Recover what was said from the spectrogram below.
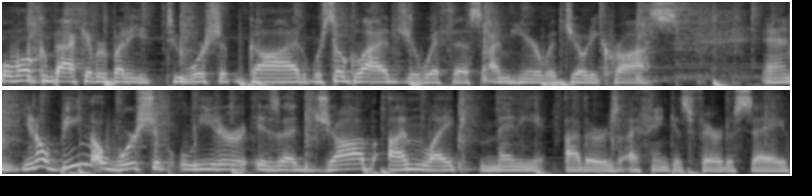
Well, welcome back, everybody, to Worship God. We're so glad you're with us. I'm here with Jody Cross. And, you know, being a worship leader is a job unlike many others, I think is fair to say.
